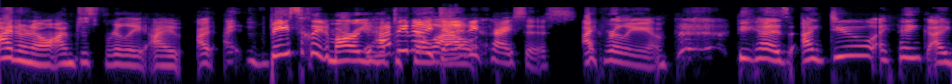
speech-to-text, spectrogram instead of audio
I don't know. I'm just really, I, I, I basically tomorrow you You're have to an identity out. crisis. I really am because I do. I think I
